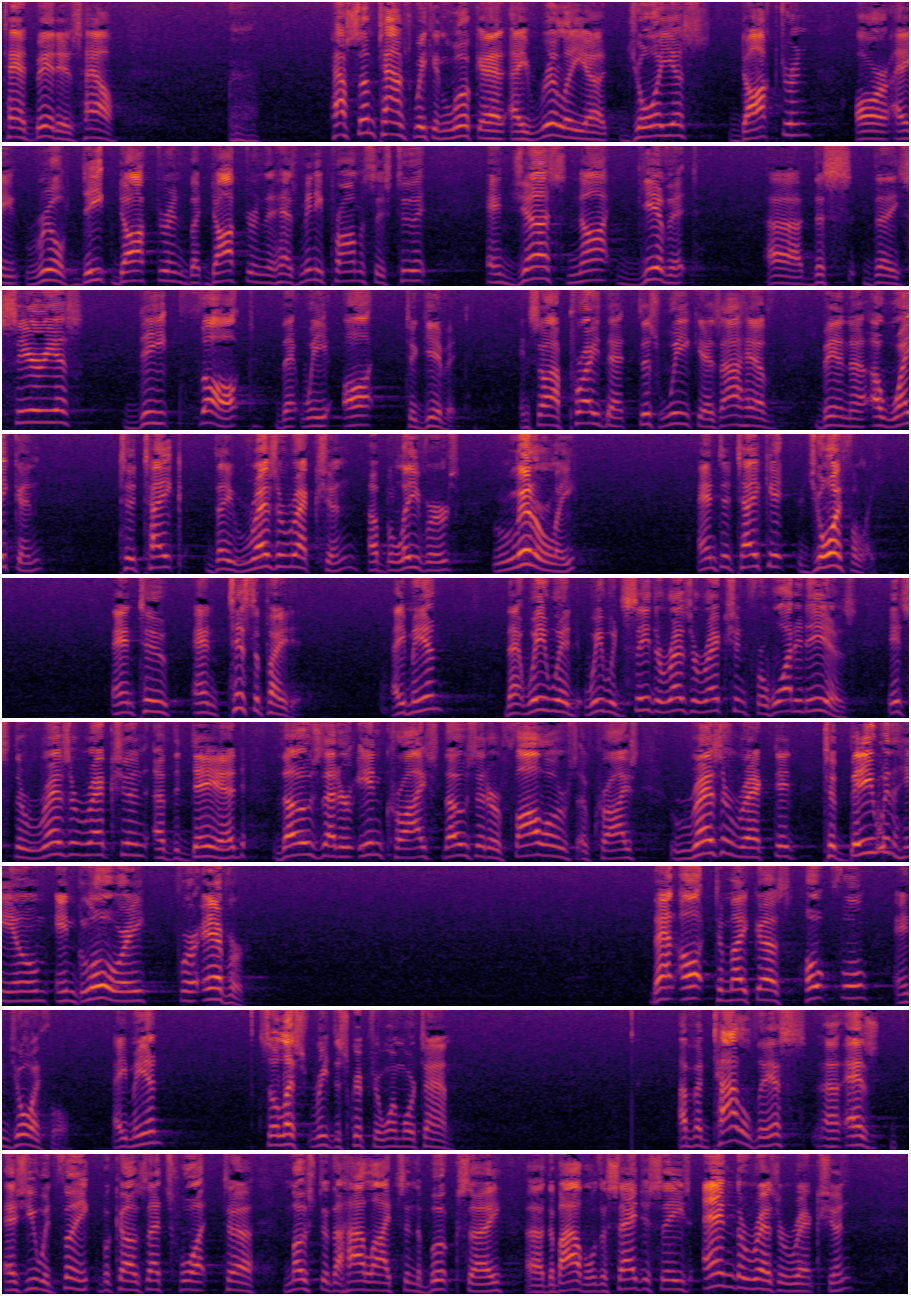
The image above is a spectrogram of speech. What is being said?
tad bit is how how sometimes we can look at a really uh, joyous doctrine or a real deep doctrine, but doctrine that has many promises to it, and just not give it uh, the, the serious, deep thought that we ought to give it. And so I pray that this week, as I have been uh, awakened to take the resurrection of believers literally and to take it joyfully and to anticipate it. Amen? That we would, we would see the resurrection for what it is. It's the resurrection of the dead, those that are in Christ, those that are followers of Christ, resurrected to be with Him in glory forever. That ought to make us hopeful and joyful. Amen? So let's read the scripture one more time. I've entitled this uh, as, as you would think because that's what uh, most of the highlights in the book say, uh, the Bible, the Sadducees and the resurrection.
